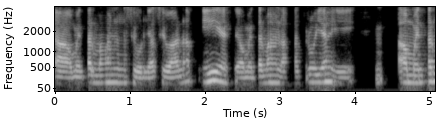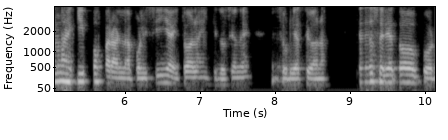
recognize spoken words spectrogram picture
aumentar más la seguridad ciudadana y este, aumentar más las patrullas y aumentar más equipos para la policía y todas las instituciones de seguridad ciudadana eso sería todo por,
